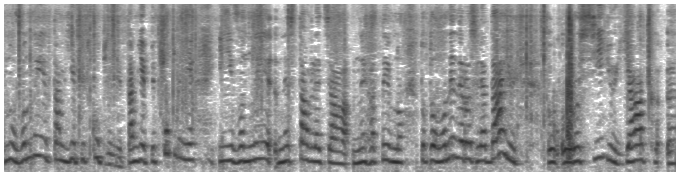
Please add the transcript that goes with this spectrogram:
ну вони там є підкуплені, там є підкуплені, і вони не ставляться негативно, тобто вони не розглядають е, Росію як е,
